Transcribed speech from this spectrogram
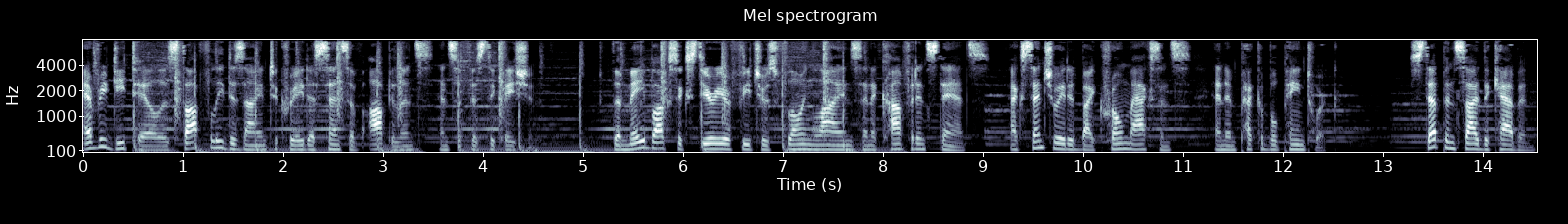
every detail is thoughtfully designed to create a sense of opulence and sophistication. The Maybach's exterior features flowing lines and a confident stance, accentuated by chrome accents and impeccable paintwork. Step inside the cabin,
